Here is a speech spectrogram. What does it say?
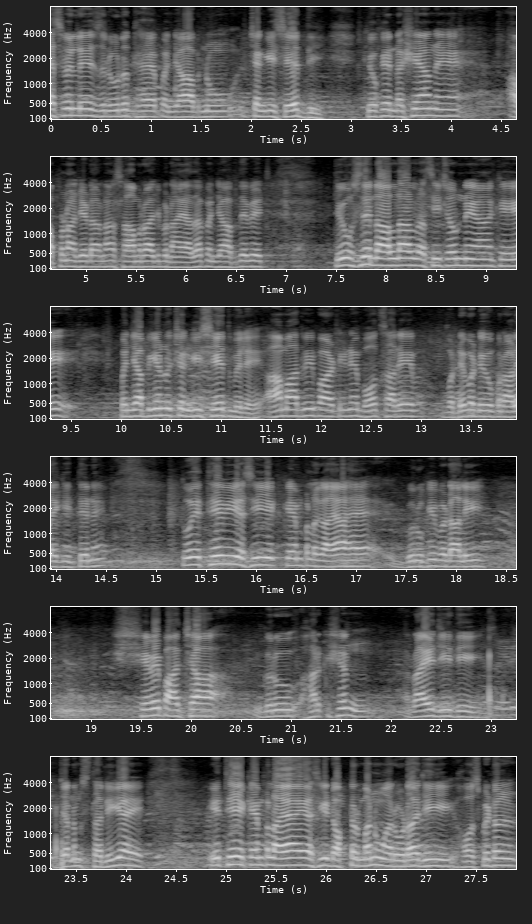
ਇਸ ਵੇਲੇ ਜ਼ਰੂਰਤ ਹੈ ਪੰਜਾਬ ਨੂੰ ਚੰਗੀ ਸਿਹਤ ਦੀ, ਕਿਉਂਕਿ ਨਸ਼ਿਆਂ ਨੇ ਆਪਣਾ ਜਿਹੜਾ ਨਾ ਸਾਮਰਾਜ ਬਣਾਇਆ ਦਾ ਪੰਜਾਬ ਦੇ ਵਿੱਚ। ਤੇ ਉਸ ਦੇ ਨਾਲ ਨਾਲ ਅਸੀਂ ਚਾਹੁੰਦੇ ਹਾਂ ਕਿ ਪੰਜਾਬੀਆਂ ਨੂੰ ਚੰਗੀ ਸਿਹਤ ਮਿਲੇ। ਆਮ ਆਦਮੀ ਪਾਰਟੀ ਨੇ ਬਹੁਤ ਸਾਰੇ ਵੱਡੇ ਵੱਡੇ ਉਪਰਾਲੇ ਕੀਤੇ ਨੇ। ਤੋ ਇੱਥੇ ਵੀ ਅਸੀਂ ਇੱਕ ਕੈਂਪ ਲਗਾਇਆ ਹੈ ਗੁਰੂ ਕੀ ਵਡਾਲੀ। ਛੇਵੇਂ ਪਾਤਸ਼ਾਹ ਗੁਰੂ ਹਰਕ੍ਰਿਸ਼ਨ ਰਾਏ ਜੀ ਦੀ ਜਨਮ ਸਥਲੀ ਹੈ ਇਹ। ਇੱਥੇ ਕੈਂਪ ਲਾਇਆ ਹੈ ਅਸੀਂ ਡਾਕਟਰ ਮਨੂ ਅਰੋੜਾ ਜੀ ਹਸਪੀਟਲ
